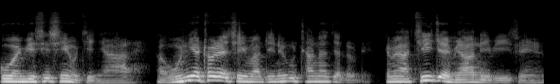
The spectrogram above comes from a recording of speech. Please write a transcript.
ကိုယ်ပိုင်ပစ္စည်းစင်းကိုကြီးညာရတယ်ဝန်ကြီးထွက်တဲ့အချိန်မှာဒီနေ့ခုဌာနချက်လုပ်တယ်ခင်ဗျားအကြီးကျယ်များနေပြီဆိုရင်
